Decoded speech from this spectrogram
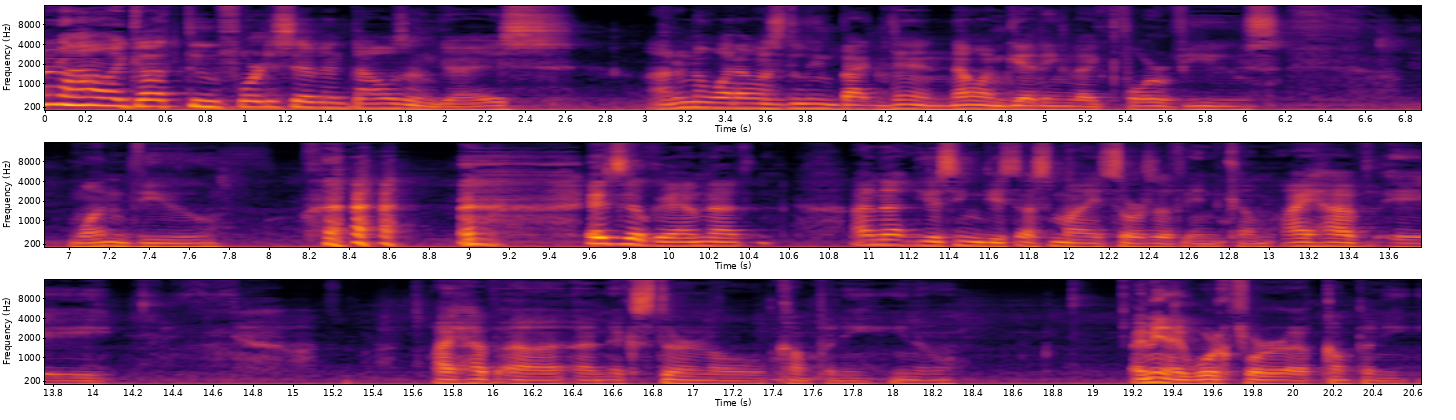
don't know how I got to 47,000 guys. I don't know what I was doing back then. Now I'm getting like four views, one view. it's okay. I'm not, I'm not using this as my source of income. I have a I have a, an external company, you know. I mean, I work for a company,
